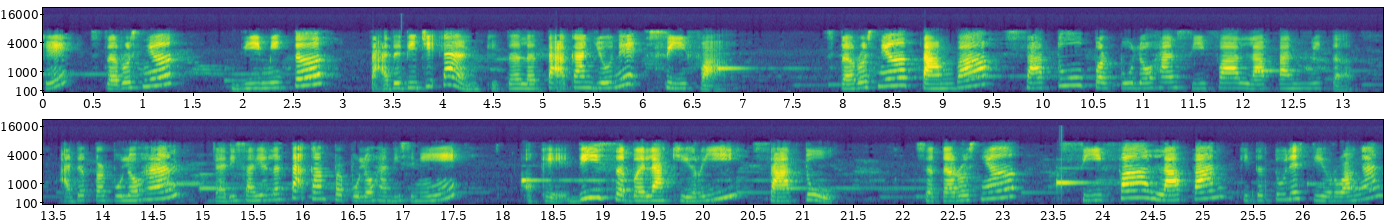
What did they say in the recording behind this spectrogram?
Okey, seterusnya di meter tak ada digit kan? Kita letakkan unit sifar. Seterusnya tambah 1 perpuluhan sifar 8 meter. Ada perpuluhan, jadi saya letakkan perpuluhan di sini. Okey, di sebelah kiri 1. Seterusnya sifar 8 kita tulis di ruangan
